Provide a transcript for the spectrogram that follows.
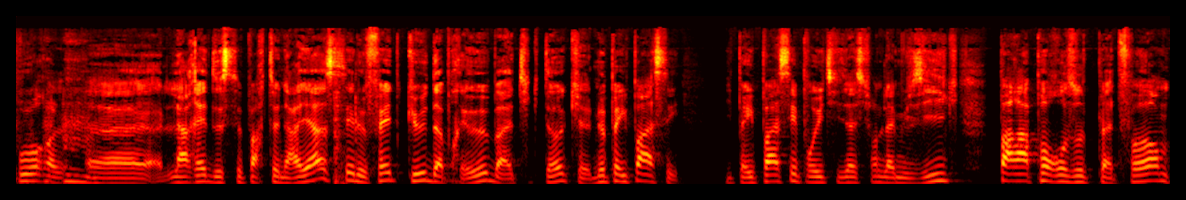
pour euh, l'arrêt de ce partenariat? C'est le fait que, d'après eux, bah, TikTok ne paye pas assez. Ils payent pas assez pour l'utilisation de la musique par rapport aux autres plateformes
